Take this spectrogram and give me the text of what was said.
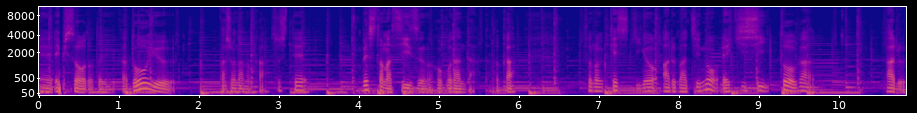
えー、エピソードというかどういう場所なのかそしてベストなシーズンはここなんだだとかその景色のある街の歴史等がある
